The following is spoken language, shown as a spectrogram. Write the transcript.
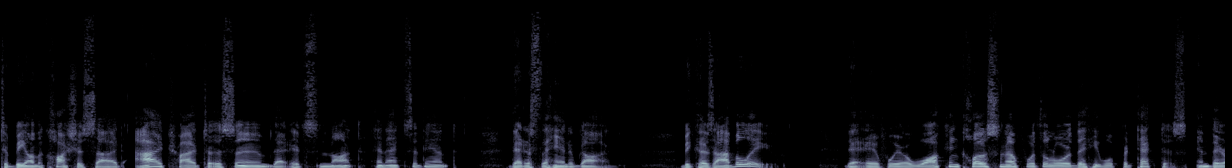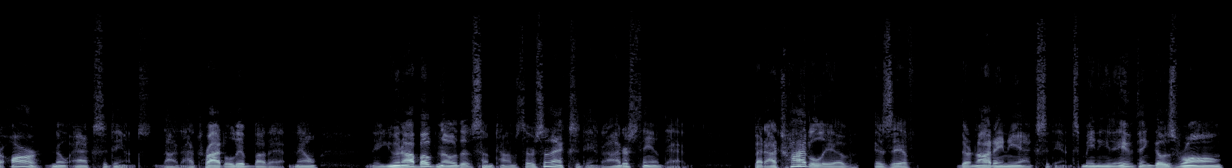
to be on the cautious side, I try to assume that it's not an accident, that it's the hand of God. Because I believe that if we are walking close enough with the Lord, that He will protect us. And there are no accidents. I, I try to live by that. Now, you and I both know that sometimes there's an accident. I understand that. But I try to live as if there are not any accidents, meaning if anything goes wrong,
